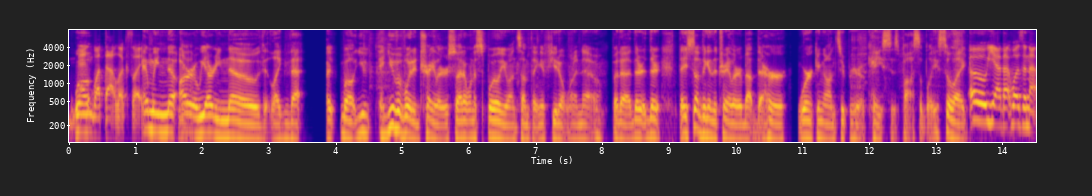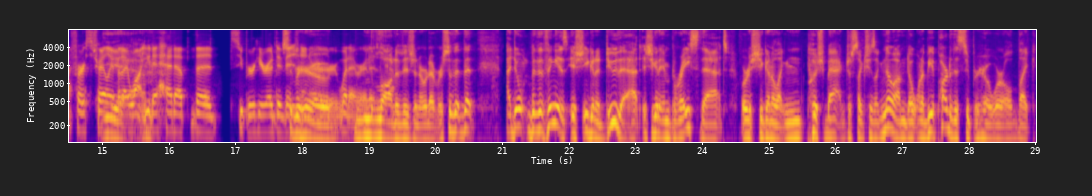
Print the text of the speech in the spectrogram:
Well, and what that looks like. and we know, or we already know that like that. Uh, well, you've you've avoided trailers, so I don't want to spoil you on something if you don't want to know. But uh, there there there's something in the trailer about the, her working on superhero cases, possibly. So like Oh yeah, that was in that first trailer But I want you to head up the superhero division superhero or whatever it is. law yeah. division or whatever. So that that I don't. But the thing is, is she going to do that? Is she going to embrace that, or is she going to like push back? Just like she's like, no, I don't want to be a part of this superhero world. Like,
